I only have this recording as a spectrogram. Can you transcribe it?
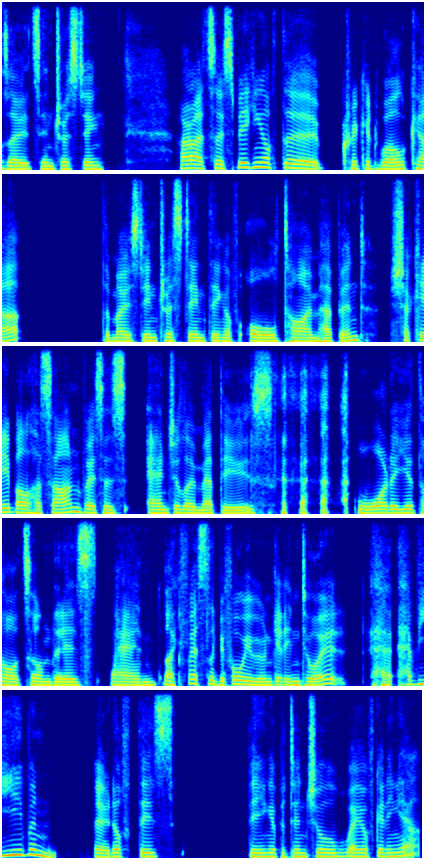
So it's interesting. All right. So speaking of the Cricket World Cup, the most interesting thing of all time happened. Shakib Al Hasan versus Angelo Mathews. what are your thoughts on this? And like, firstly, before we even get into it, ha- have you even heard of this being a potential way of getting out?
